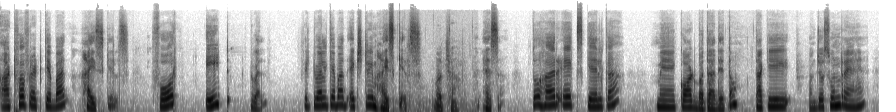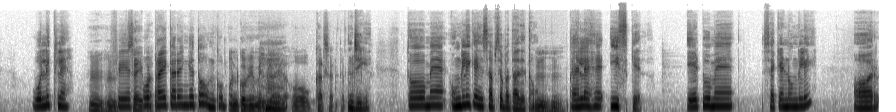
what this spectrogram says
आठवां फ्रेट के बाद high scales four eight twelve फिर ट्वेल्व के बाद एक्सट्रीम हाई स्केल्स अच्छा। ऐसा। तो हर एक स्केल का मैं कॉर्ड बता देता हूँ ताकि जो सुन रहे हैं वो लिख लें। हम्म, हम्म, फिर वो ट्राई करेंगे तो उनको उनको भी मिल हम्म। जाएगा वो कर सकते हैं। जी। तो मैं उंगली के हिसाब से बता देता हूँ। पहले है ई स्केल ए टू में सेकेंड उंगली और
